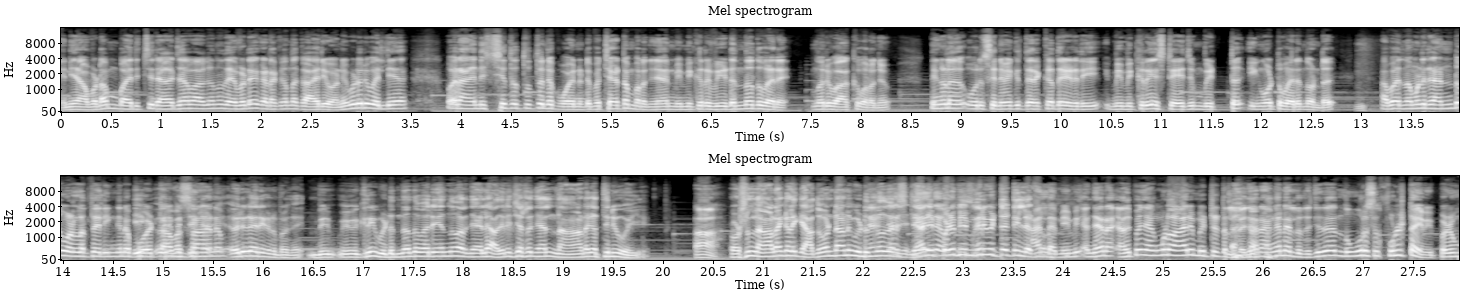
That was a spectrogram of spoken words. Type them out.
ഇനി അവിടം ഭരിച്ച് രാജാവാകുന്നത് എവിടെ കിടക്കുന്ന കാര്യമാണ്. ഇവിടെ ഒരു വലിയ ഒരു അനിശ്ചിതത്വത്തിന്റെ പോയിന്റ് ഇപ്പൊ ചേട്ടൻ പറഞ്ഞു ഞാൻ മിമിക്രി വിടുന്നത് വരെ എന്നൊരു വാക്ക് പറഞ്ഞു. നിങ്ങൾ ഒരു സിനിമയ്ക്ക് തിരക്കഥ എഴുതി മിമിക്രിയും സ്റ്റേജും വിട്ട് ഇങ്ങോട്ട് വരുന്നുണ്ട്. അപ്പൊ നമ്മൾ രണ്ട് വള്ളത്തിൽ ഇങ്ങനെ പോയിട്ട് അവസാനം ഒരു കാര്യം പറഞ്ഞു. മിമിക്രി വിടുന്നത് വരെ എന്ന് പറഞ്ഞാൽ അതിനുശേഷം ഞാൻ നാടകത്തിന് പോയി. ആ. നാടൻ നാടകം കളിക്കുക അതുകൊണ്ടാണ് വിടുന്നത് ഞാൻ ഇപ്പോഴും മിമിക്രി വിട്ടിട്ടില്ല അല്ല മിമി ഞാൻ അതിപ്പോ ഞങ്ങളും ആരും വിട്ടിട്ടില്ല. ഞാൻ അങ്ങനെയല്ല ഇത് നൂറ് ഫുൾ ടൈം ഇപ്പോഴും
